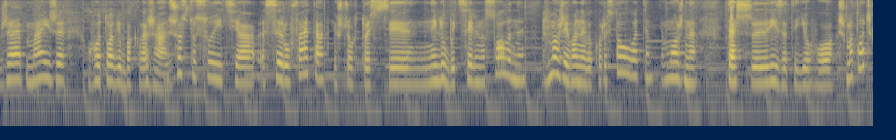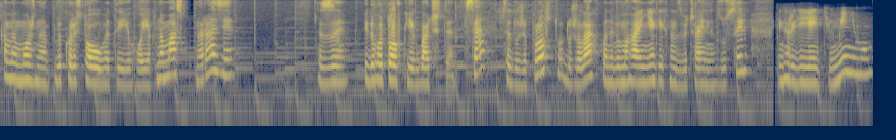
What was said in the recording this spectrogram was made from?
вже майже готові баклажани. Що стосується сиру фета, якщо хтось е, не любить сильно солене, може його не використовувати. Можна теж різати його шматочками, можна використовувати його як намазку. Наразі з підготовки, як бачите, все. Це дуже просто, дуже легко, не вимагає ніяких надзвичайних зусиль, інгредієнтів мінімум.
